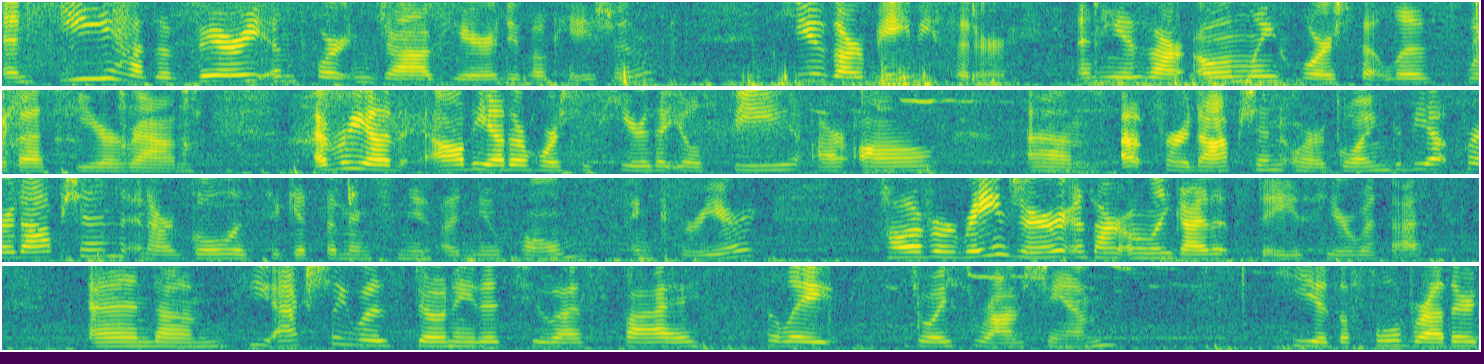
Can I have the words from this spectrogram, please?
And he has a very important job here at New Vocations. He is our babysitter, and he is our only horse that lives with us year round. Every other, all the other horses here that you'll see are all um, up for adoption or are going to be up for adoption, and our goal is to get them into new, a new home and career. However, Ranger is our only guy that stays here with us. And um, he actually was donated to us by the late Joyce Ravsham. He is a full brother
